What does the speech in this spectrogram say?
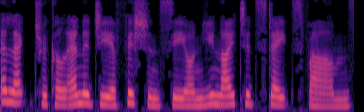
Electrical energy efficiency on United States farms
